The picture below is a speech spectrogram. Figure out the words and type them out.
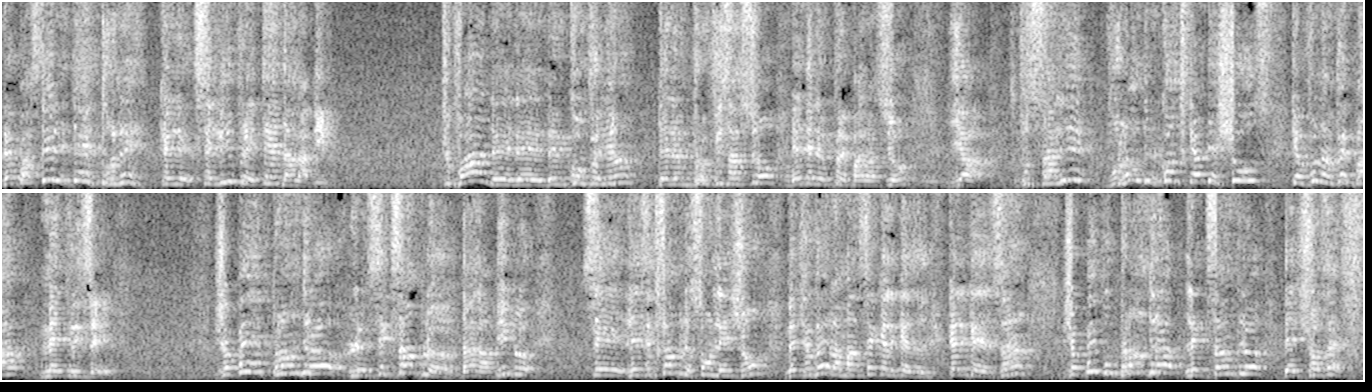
Le pasteur était étonné que ces livres étaient dans la Bible. Tu vois l'inconvénient de l'improvisation et de l'impréparation. Il vous allez vous rendre compte qu'il y a des choses que vous n'avez pas maîtrisées. Je peux prendre les exemples dans la Bible. Les exemples sont légions, mais je vais ramasser quelques-uns. Quelques je peux vous prendre l'exemple de Joseph.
